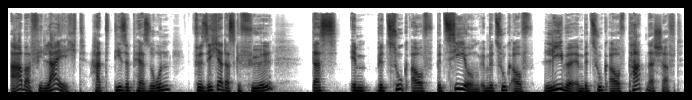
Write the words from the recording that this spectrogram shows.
aber vielleicht hat diese Person für sich ja das Gefühl, dass im Bezug auf Beziehung, im Bezug auf Liebe, im Bezug auf Partnerschaft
